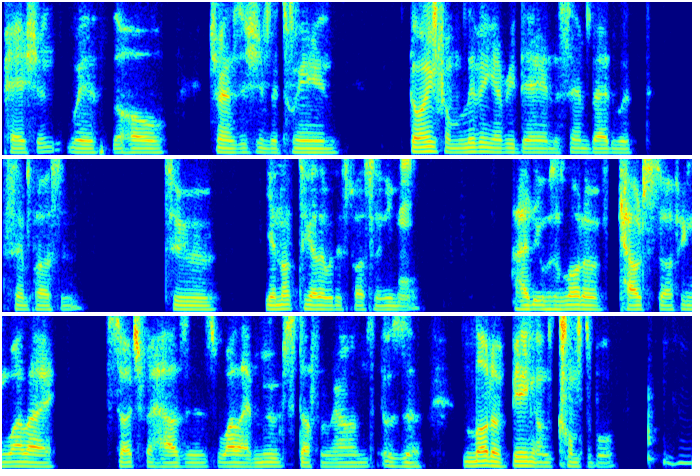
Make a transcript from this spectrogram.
patient with the whole transition between going from living every day in the same bed with the same person to you're not together with this person anymore. I had it was a lot of couch surfing while I searched for houses, while I moved stuff around. It was a lot of being uncomfortable. Mm-hmm.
